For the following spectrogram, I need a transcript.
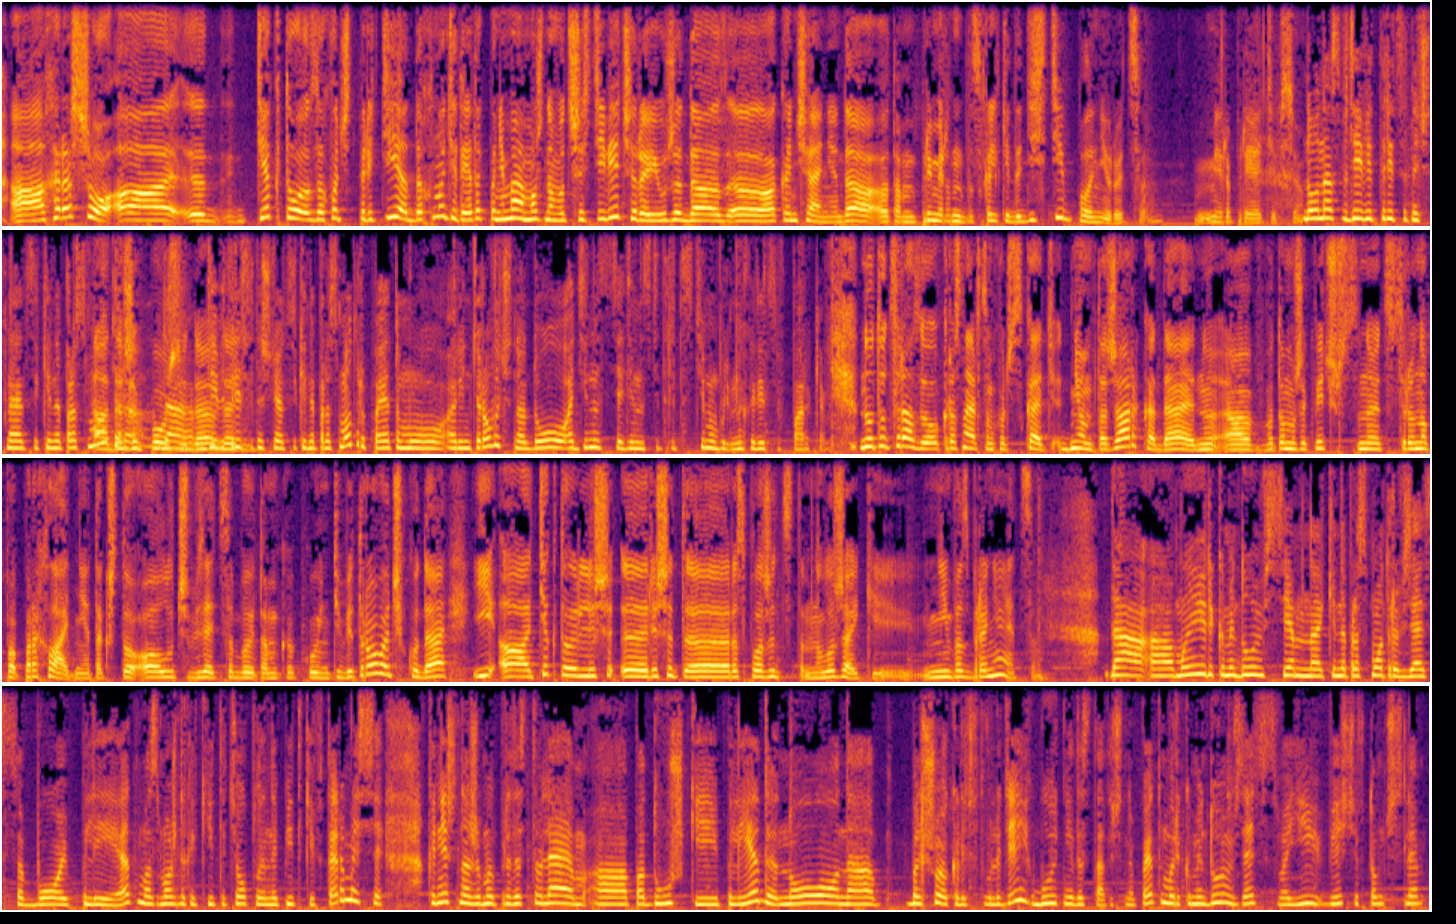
А, хорошо. А, э, те, кто захочет прийти, отдохнуть, это, я так понимаю, можно вот с 6 вечера и уже до э, окончания, да, там примерно до скольки, до 10 планируется? Мероприятие все? Ну, у нас в 9.30 начинается кинопросмотр. А, даже позже, да? да в 9.30 да. начнется кинопросмотр, поэтому ориентировочно до 11-11.30 мы будем находиться в парке. Ну, тут сразу красноярцам хочется сказать, днем-то жарко, да, ну, а потом уже к вечеру становится все равно прохладнее, так что а, лучше взять с собой там какую-нибудь ветровочку, да, и а, те, кто лиш, э, решит э, расположиться там на лужайке, не возбраняется? Да, а, мы рекомендуем всем на кинопросмотр взять с собой плед, возможно, какие-то теплые напитки в термосе. Конечно же, мы предоставляем а, подушки и пледы, но на большое количество людей их будет недостаточно. Поэтому рекомендуем взять свои вещи в том числе.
